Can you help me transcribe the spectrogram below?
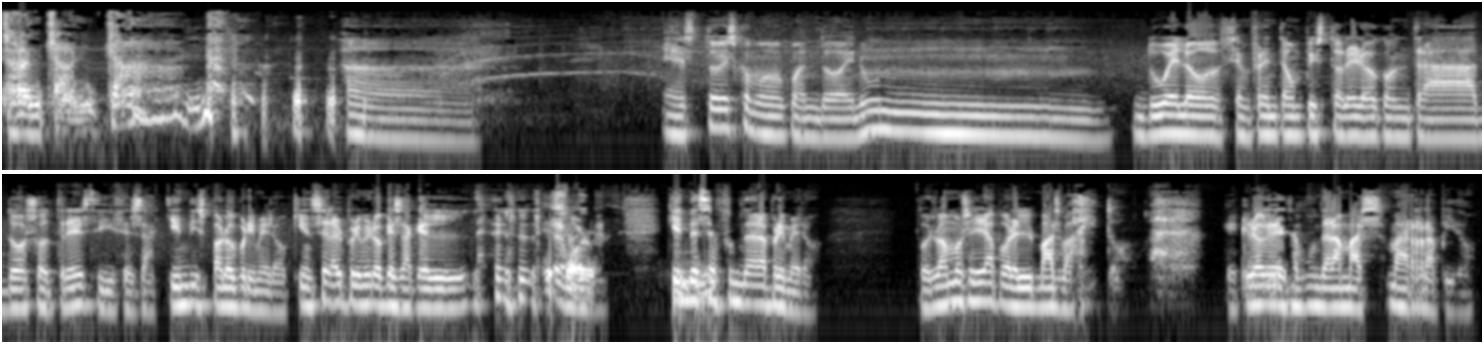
Chan, chan, chan. Uh, esto es como cuando en un duelo se enfrenta un pistolero contra dos o tres y dices, ¿a quién disparó primero? ¿Quién será el primero que saque el, el revólver? ¿Quién desenfundará primero? Pues vamos a ir a por el más bajito, que creo que se fundará más, más rápido.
